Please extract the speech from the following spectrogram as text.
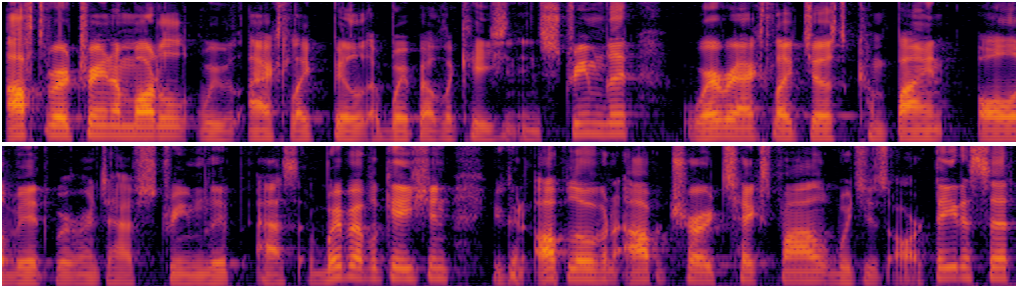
After we train a model, we will actually like build a web application in Streamlit where we actually like just combine all of it. We're going to have Streamlit as a web application. You can upload an arbitrary text file, which is our data set.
